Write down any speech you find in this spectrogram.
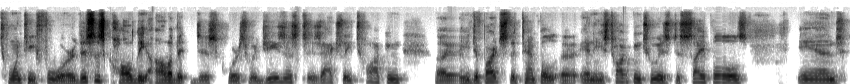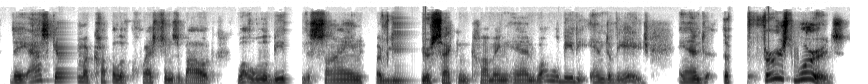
24. This is called the Olivet Discourse, where Jesus is actually talking. Uh, he departs the temple uh, and he's talking to his disciples. And they ask him a couple of questions about what will be the sign of your second coming and what will be the end of the age. And the first words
